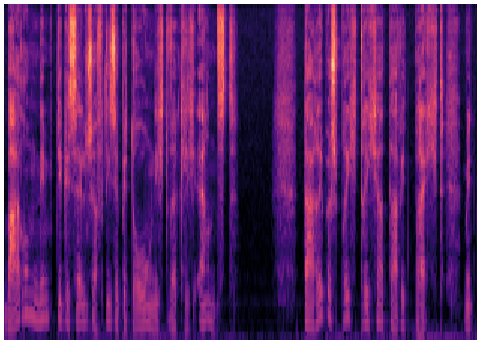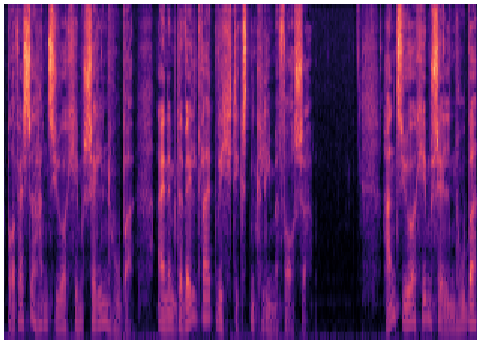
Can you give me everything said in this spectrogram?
Warum nimmt die Gesellschaft diese Bedrohung nicht wirklich ernst? Darüber spricht Richard David Brecht mit Professor Hans-Joachim Schellenhuber, einem der weltweit wichtigsten Klimaforscher. Hans-Joachim Schellenhuber,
